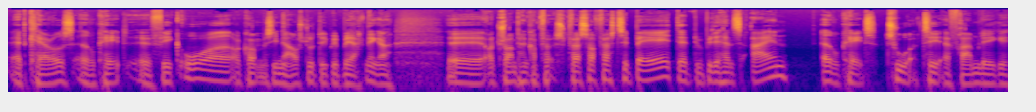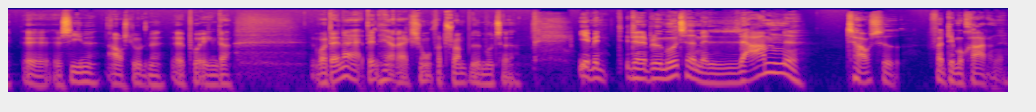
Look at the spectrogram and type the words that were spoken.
at Carols advokat øh, fik ordet og kom med sine afsluttende bemærkninger. Øh, og Trump han kom først, først, så først tilbage, da det blev hans egen advokats tur til at fremlægge øh, sine afsluttende øh, pointer. Hvordan er den her reaktion fra Trump blevet modtaget? Jamen, den er blevet modtaget med larmende tavshed fra demokraterne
